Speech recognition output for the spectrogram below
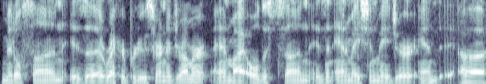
middle son is a record producer and a drummer and my oldest son is an animation major and uh,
